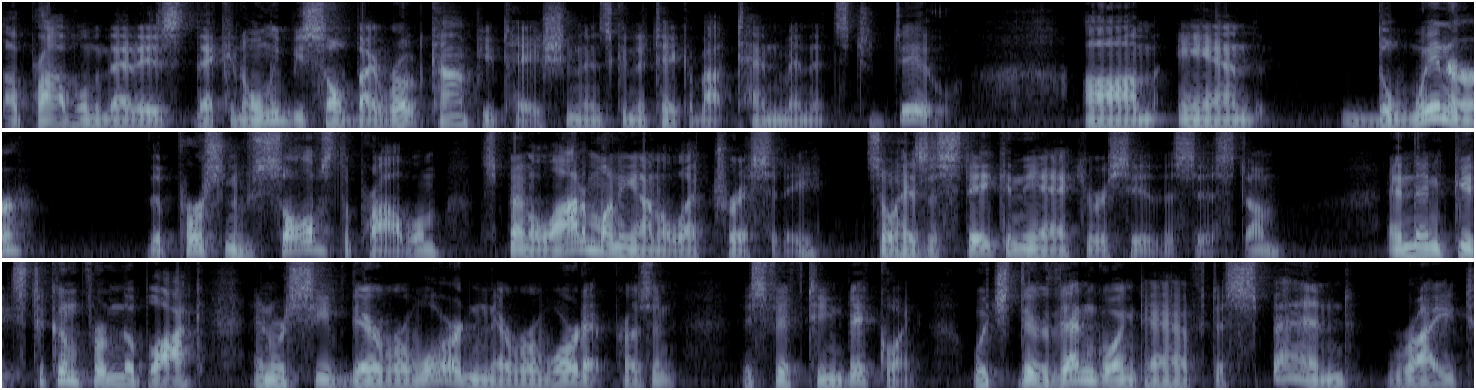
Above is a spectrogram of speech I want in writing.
a problem that is that can only be solved by rote computation, and it's going to take about 10 minutes to do. Um, and the winner, the person who solves the problem, spent a lot of money on electricity, so has a stake in the accuracy of the system and then gets to confirm the block and receive their reward. And their reward at present is 15 Bitcoin, which they're then going to have to spend, right,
